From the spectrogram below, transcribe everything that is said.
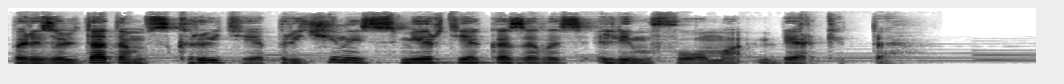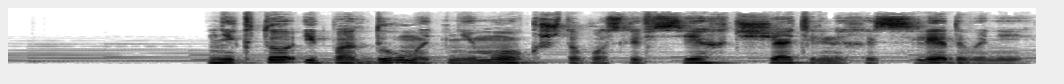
По результатам вскрытия причиной смерти оказалась лимфома Беркетта. Никто и подумать не мог, что после всех тщательных исследований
